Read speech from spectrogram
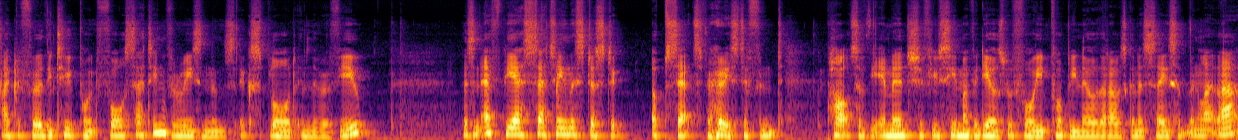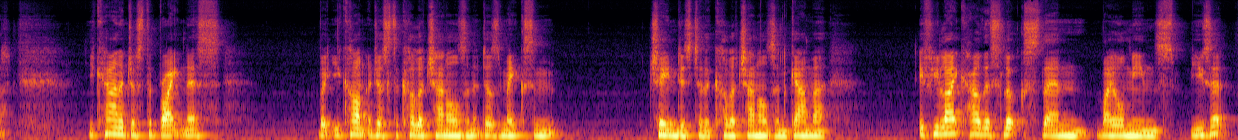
I prefer the 2.4 setting for reasons explored in the review. There's an FPS setting. This just upsets various different parts of the image. If you've seen my videos before, you'd probably know that I was going to say something like that. You can adjust the brightness, but you can't adjust the color channels, and it does make some changes to the color channels and gamma. If you like how this looks, then by all means use it.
